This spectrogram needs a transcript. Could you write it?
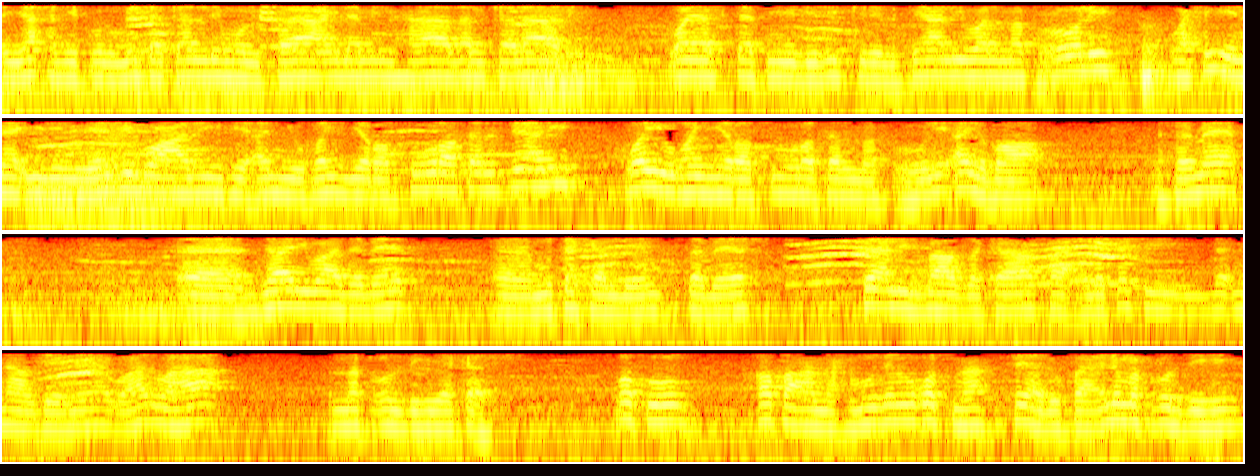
يحذف المتكلم الفاعل من هذا الكلام. ويكتفي بذكر الفعل والمفعول وحينئذ يجب عليه أن يغير صورة الفعل ويغير صورة المفعول أيضا. فما آه، جاري بيت آه، متكلم تبش فعل بعضك فاعل كشي دينه وهروها مفعول به كش وكو قطع محمود الغصن فعل فاعل مفعول به.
